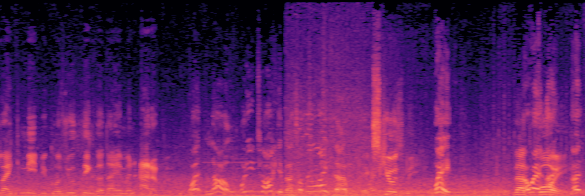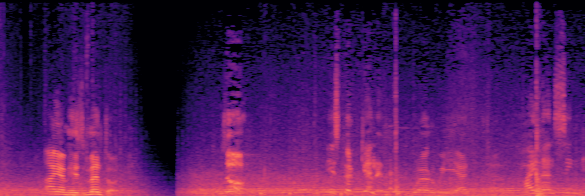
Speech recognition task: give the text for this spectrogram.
Like me because you think that I am an Arab. What? No. What are you talking about? Something like that. Excuse me. Wait. That Oh, wait, boy, I, I am his mentor. So, Mr. Kenneth, where we at? Uh, financing?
